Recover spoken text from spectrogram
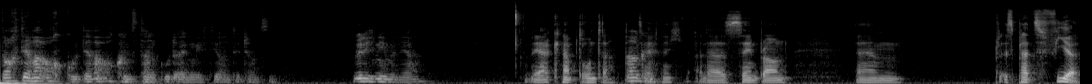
doch, der war auch gut. Der war auch konstant gut eigentlich, Deontay Johnson. Würde ich nehmen, ja. Ja, knapp drunter, Okay. tatsächlich. Da ist St. Brown ähm, ist Platz 4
